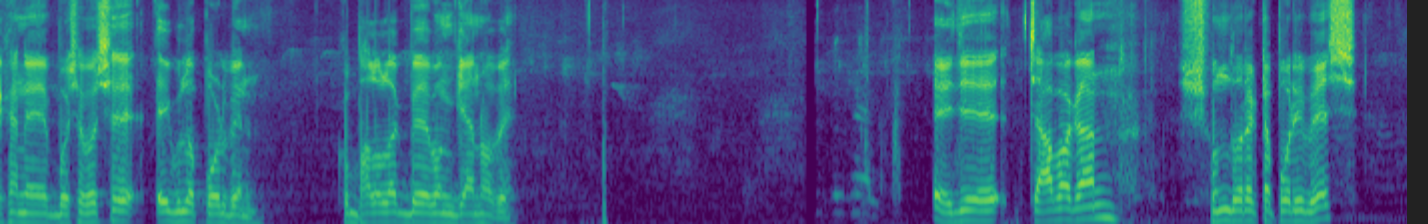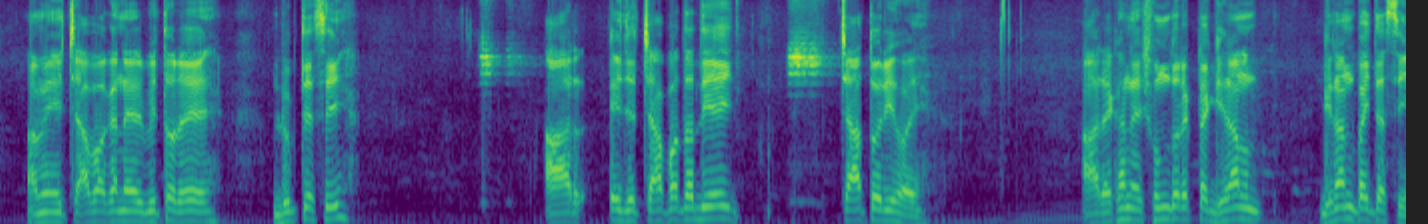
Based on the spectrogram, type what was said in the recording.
এখানে বসে বসে এগুলো পড়বেন। খুব ভালো লাগবে এবং জ্ঞান হবে। এই যে চা বাগান, সুন্দর একটা পরিবেশ। আমি চা বাগানের ভিতরে ঢুকতেছি। আর এই যে চা পাতা দিয়েই চা তৈরি হয়। আর এখানে সুন্দর একটা ঘিরান ঘিরান পাইতেছি।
